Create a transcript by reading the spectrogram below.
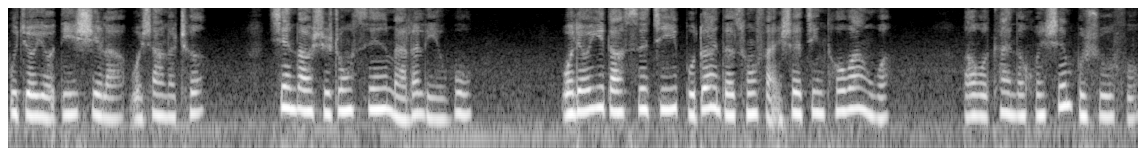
不久有的士了，我上了车，先到市中心买了礼物。我留意到司机不断的从反射镜头望我，把我看得浑身不舒服。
